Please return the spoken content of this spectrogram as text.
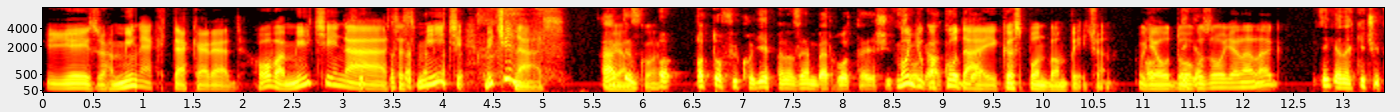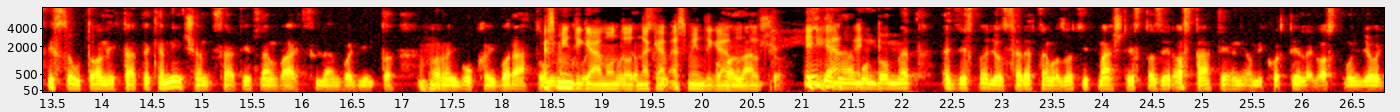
Jézus, minek tekered? Hova? Mit csinálsz? Ezt mit, csi- mit csinálsz? Hát ez olyankor? a, attól függ, hogy éppen az ember hol teljesít Mondjuk a. Kodái központban Pécsen. Ugye A- ott igen. dolgozol jelenleg? Igen, egy kicsit visszautalnék, tehát nekem nincsen feltétlen vágy fülem, vagy mint a Mhm. aranybókai barátom. Ezt mindig elmondod nekem, ezt mindig elmondod. Igen, Igen. elmondom, mert egyrészt nagyon szeretem az akit, másrészt azért azt átélni, amikor tényleg azt mondja, hogy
